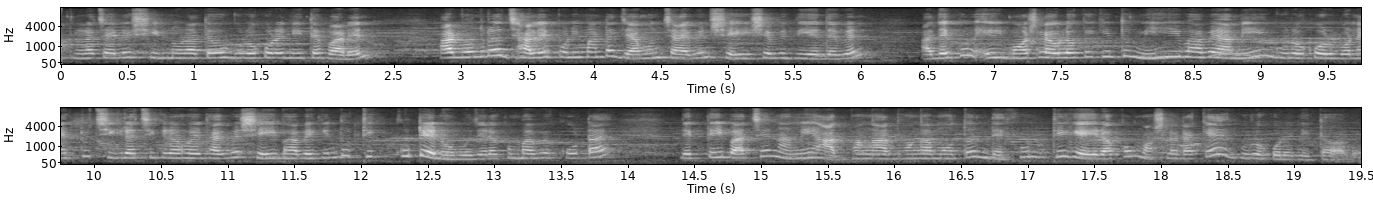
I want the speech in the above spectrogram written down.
আপনারা চাইলে শিলনোড়াতেও গুঁড়ো করে নিতে পারেন। আর বন্ধুরা, ঝালের পরিমাণটা যেমন চাইবেন সেই হিসেবে দিয়ে দেবেন। আর দেখুন, এই মশলাগুলোকে কিন্তু মিহিভাবে আমি গুঁড়ো করব না। একটু ছিকড়া ছিকড়া হয়ে থাকবে, সেইভাবে কিন্তু ঠিক কুটে নেব। যেরকমভাবে কোটায় দেখতেই পাচ্ছেন, আমি আধ ভাঙা আধ ভাঙা মতন দেখুন, ঠিক এই রকম মশলাটাকে গুঁড়ো করে নিতে হবে।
